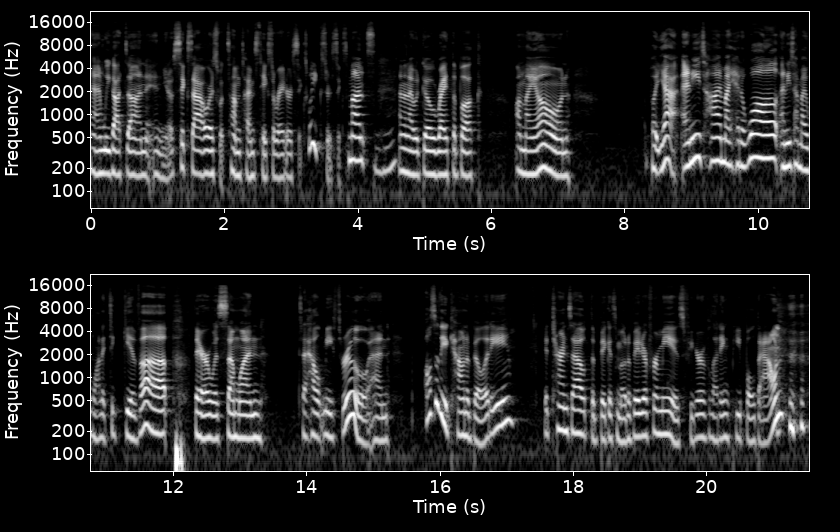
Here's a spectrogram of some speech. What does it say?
And we got done in you know six hours, what sometimes takes a writer six weeks or six months. Mm-hmm. And then I would go write the book on my own. But yeah, anytime I hit a wall, anytime I wanted to give up, there was someone to help me through. And also the accountability it turns out the biggest motivator for me is fear of letting people down.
